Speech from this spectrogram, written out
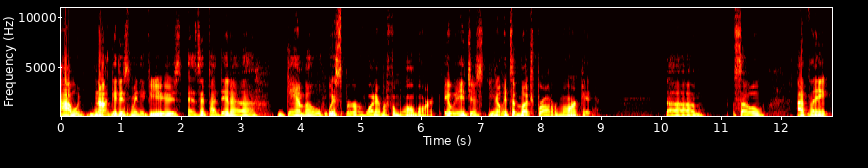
I would not get as many views as if I did a Gamo Whisper or whatever from Walmart. It, it just, you know, it's a much broader market. Um, so I think,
